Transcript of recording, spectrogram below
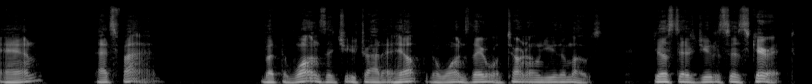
and that's fine. But the ones that you try to help, the ones there will turn on you the most, just as Judas Iscariot,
